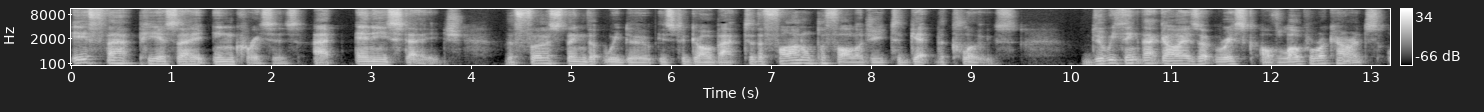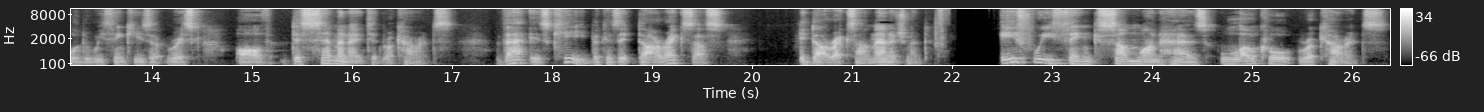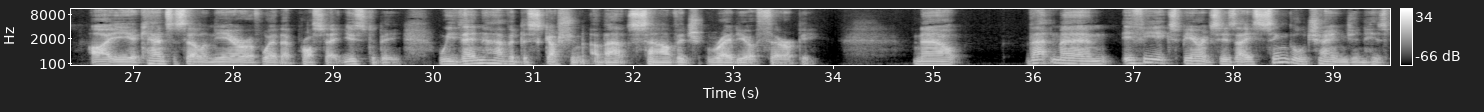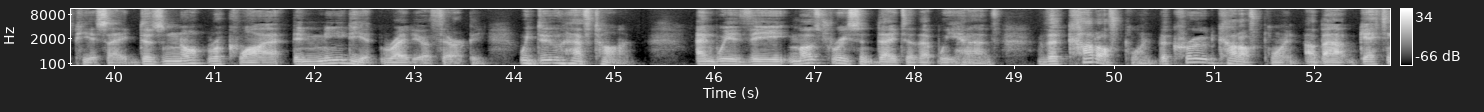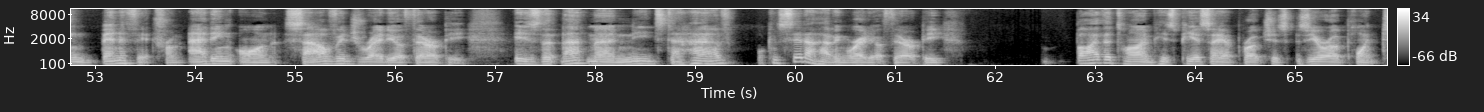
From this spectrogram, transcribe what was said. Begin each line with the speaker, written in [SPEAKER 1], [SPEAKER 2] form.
[SPEAKER 1] If that PSA increases at any stage, the first thing that we do is to go back to the final pathology to get the clues. Do we think that guy is at risk of local recurrence or do we think he's at risk of disseminated recurrence? That is key because it directs us, it directs our management. If we think someone has local recurrence, i.e., a cancer cell in the area of where their prostate used to be, we then have a discussion about salvage radiotherapy. Now, that man, if he experiences a single change in his PSA, does not require immediate radiotherapy. We do have time. And with the most recent data that we have, the cutoff point, the crude cutoff point about getting benefit from adding on salvage radiotherapy is that that man needs to have or consider having radiotherapy by the time his PSA approaches 0.2.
